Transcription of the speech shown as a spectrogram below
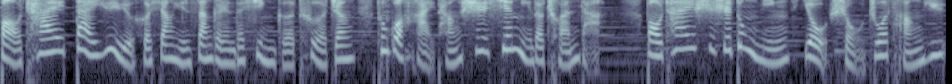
宝钗、黛玉和湘云三个人的性格特征，通过海棠诗鲜明的传达。宝钗世事洞明又手拙藏迂，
